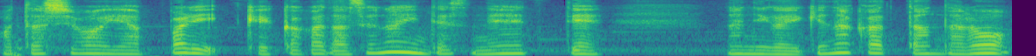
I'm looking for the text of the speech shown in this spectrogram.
私はやっぱり結果が出せないんですねって何がいけなかったんだろう。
